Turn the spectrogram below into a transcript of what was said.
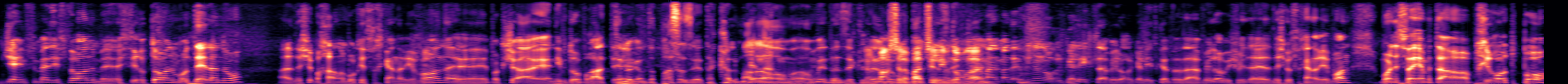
ג'יימס מדיסון בסרטון מודה לנו על זה שבחרנו בו כשחקן הרבעון. אה, בבקשה, יניב דוברת. תן לו גם את הפרס הזה, את כן, הקלמר אנחנו העומד הזה. כזה, קלמר של הבת של ניב. דוברת. מה, יש לנו רגלית להביא לו, רגלית כזה להביא לו בשביל אה, זה שהוא שחקן הרבעון. בואו נסיים את הבחירות פה.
